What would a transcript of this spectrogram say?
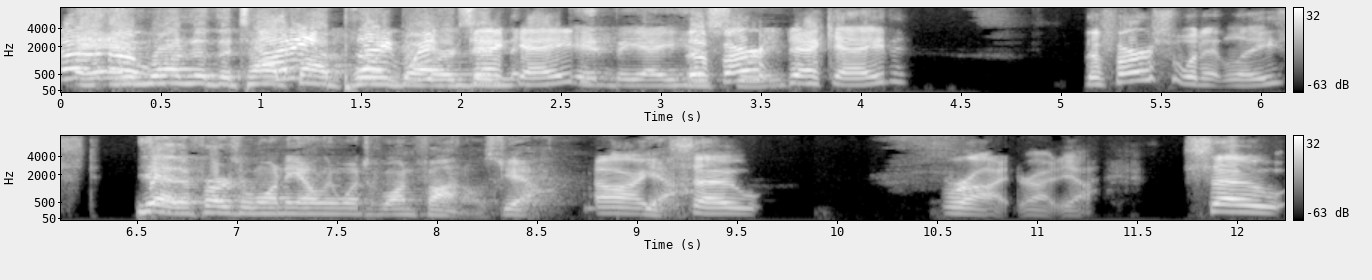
No, and, no, and one of the top five point guards in decade. NBA The first decade, the first one at least. yeah, the first one. He only went to one finals. Yeah. All right. Yeah. So, right, right, yeah. So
